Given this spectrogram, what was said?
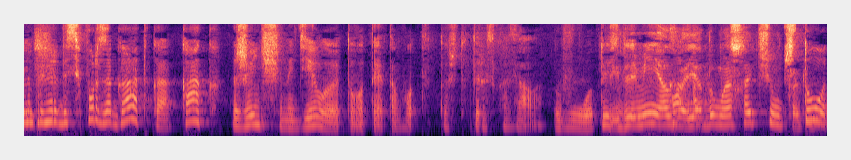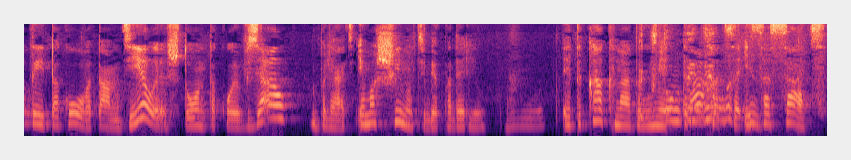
например, до сих пор загадка, как женщины делают вот это вот, то, что ты рассказала. Вот. То есть и для меня, как- я думаю, я хочу так. Что ты такого там делаешь, что он такой взял, блядь, и машину тебе подарил? Вот. Это как надо Так уметь и трахаться и сосать?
